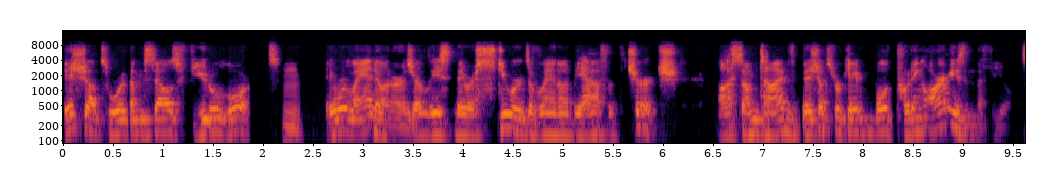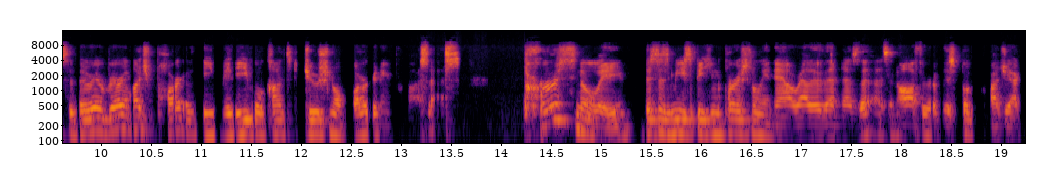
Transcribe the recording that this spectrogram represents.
bishops were themselves feudal lords. Hmm. They were landowners, or at least they were stewards of land on behalf of the church. Uh, sometimes bishops were capable of putting armies in the field. So they were very much part of the medieval constitutional bargaining process. Personally, this is me speaking personally now rather than as, a, as an author of this book project.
